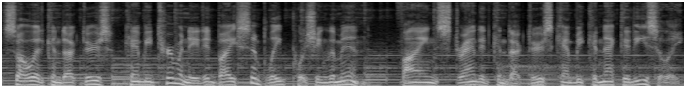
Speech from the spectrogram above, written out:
Solid conductors can be terminated by simply pushing them in. Fine stranded conductors can be connected easily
